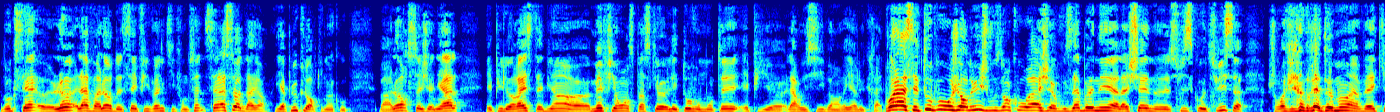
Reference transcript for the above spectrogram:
Donc c'est euh, la valeur de safe haven qui fonctionne, c'est la seule d'ailleurs. Il y a plus que l'or tout d'un coup. Bah alors c'est génial. Et puis le reste, eh bien, euh, méfiance parce que les taux vont monter et puis euh, la Russie va envahir l'Ukraine. Voilà, c'est tout pour aujourd'hui. Je vous encourage à vous abonner à la chaîne euh, Suisse Côte Suisse. Je reviendrai demain avec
